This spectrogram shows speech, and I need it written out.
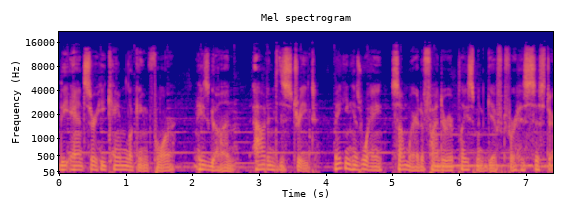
the answer he came looking for. He's gone out into the street, making his way somewhere to find a replacement gift for his sister.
